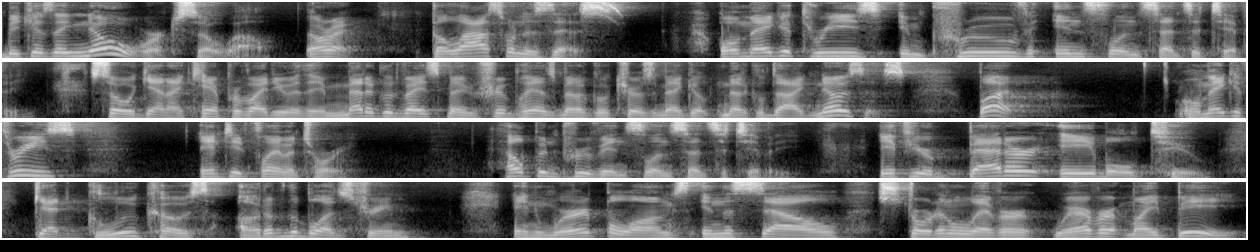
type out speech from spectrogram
because they know it works so well. All right. The last one is this Omega 3s improve insulin sensitivity. So, again, I can't provide you with a medical advice, medical treatment plans, medical cures, medical, medical diagnosis, but omega 3s, anti inflammatory, help improve insulin sensitivity. If you're better able to get glucose out of the bloodstream and where it belongs in the cell, stored in the liver, wherever it might be,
